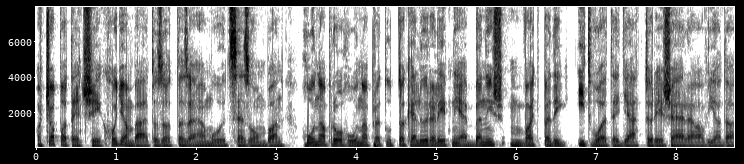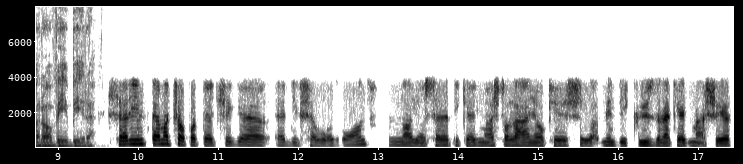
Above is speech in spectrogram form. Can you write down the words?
A csapategység hogyan változott az elmúlt szezonban? Hónapról hónapra tudtak előrelépni ebben is, vagy pedig itt volt egy áttörés erre a viadalra a VB-re? Szerintem a csapategységgel eddig se volt gond. Nagyon szeretik egymást a lányok, és mindig küzdenek egymásért.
